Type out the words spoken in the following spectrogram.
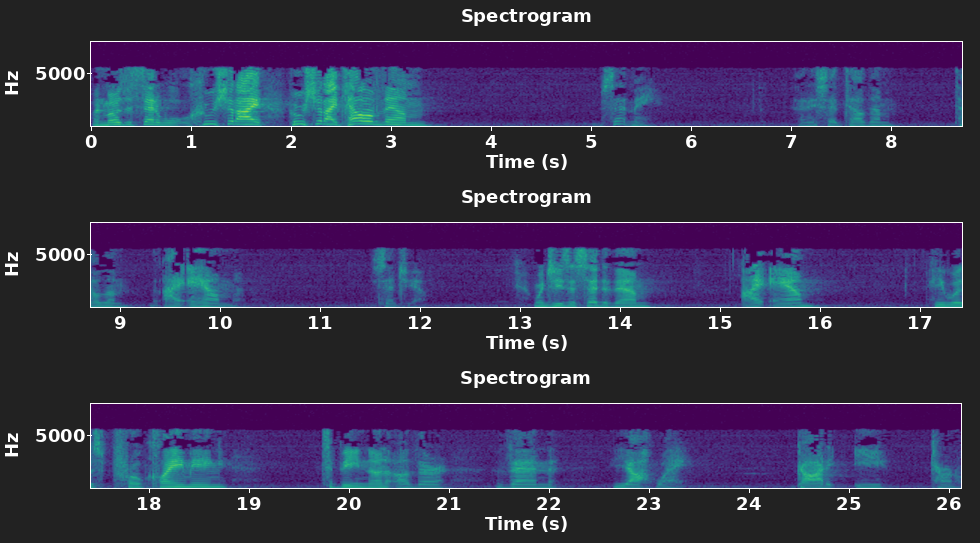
When Moses said, well, who should I who should I tell them sent me? And he said, Tell them, tell them that I am sent you. When Jesus said to them, I am, he was proclaiming to be none other than Yahweh, God eternal.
